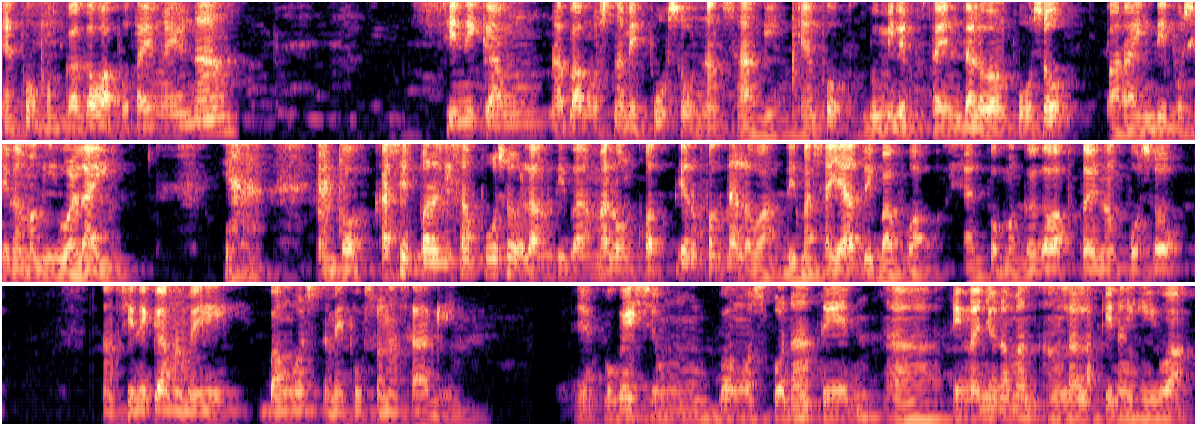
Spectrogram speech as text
Yan po, maggagawa po tayo ngayon ng sinigang na bangus na may puso ng saging. Yan po, bumili po tayo ng dalawang puso para hindi po sila maghiwalay. yan po. Kasi parang isang puso lang, di ba? Malungkot. Pero pag dalawa, di masaya, di ba po? Yan po, maggagawa po tayo ng puso ng sinigang na may bangus na may puso ng saging. Yan po guys, yung bangus po natin, uh, tingnan nyo naman ang lalaki ng hiwa.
